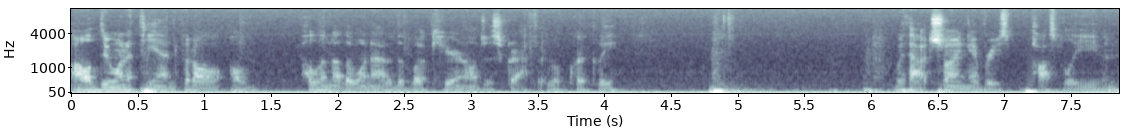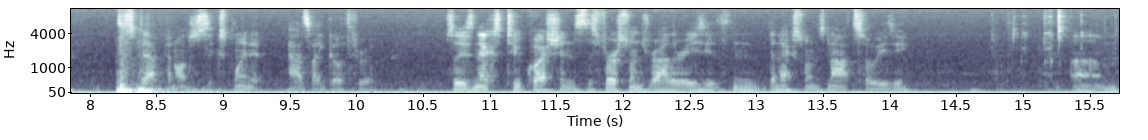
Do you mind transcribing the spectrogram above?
I'll do one at the end, but I'll, I'll pull another one out of the book here and I'll just graph it real quickly without showing every possible even step and I'll just explain it as I go through it. So these next two questions, this first one's rather easy, the next one's not so easy. Um,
